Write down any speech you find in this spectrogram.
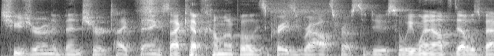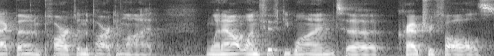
choose your own adventure type thing. So I kept coming up with all these crazy routes for us to do. So we went out the Devil's Backbone and parked in the parking lot, went out 151 to Crabtree Falls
